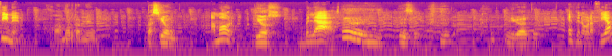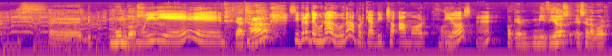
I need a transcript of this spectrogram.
Cine. Ojo, amor también. Pasión. Amor. Dios. Blas. Ay, eso. Mi gato. Escenografía. Eh, mundos. Muy bien. ¿Ya está? Sí, pero tengo una duda porque has dicho amor, Joder. Dios, ¿eh? Porque mi Dios es el amor.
